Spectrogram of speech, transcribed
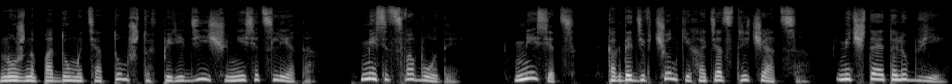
Нужно подумать о том, что впереди еще месяц лета, месяц свободы, месяц, когда девчонки хотят встречаться, мечтают о любви.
